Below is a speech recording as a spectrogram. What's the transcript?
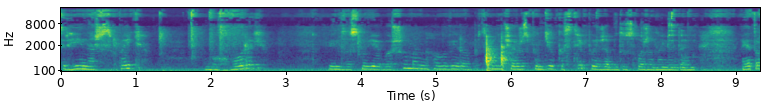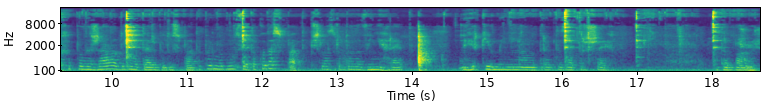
Сергій наш спить, бо хворий. Він заснує, бо що в мене на голові робиться. Нічого, я вже з понеділка стріпаю, вже буду схожа на людину. А я трохи полежала, думаю, теж буду спати. Потім одну свята, куди спати? Пішла, зробила вінігрет. Гірків мені мало, треба завтра ще добавити.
